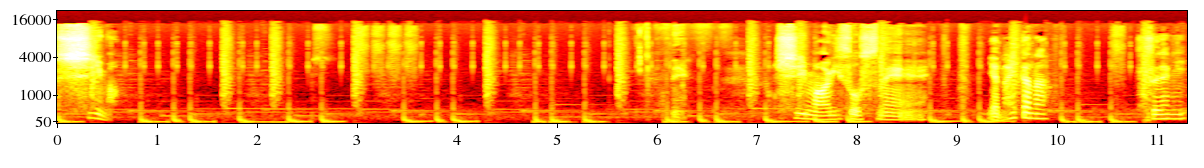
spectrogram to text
シーマ。シーマありそうっすね。いや、ないかな。さすがに。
